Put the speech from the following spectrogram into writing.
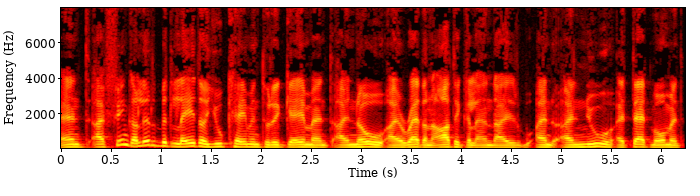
and I think a little bit later you came into the game, and I know I read an article, and I and I knew at that moment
